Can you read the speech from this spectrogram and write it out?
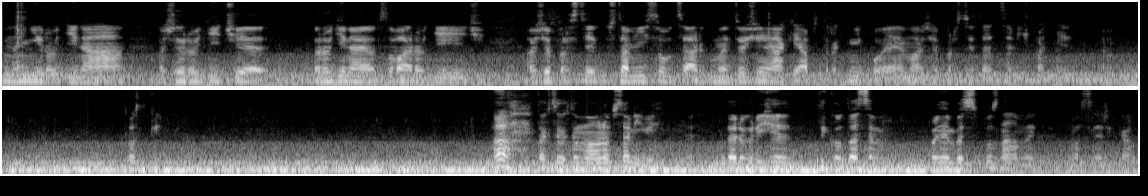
není rodina a že rodič je, rodina je od slova rodič a že prostě ústavní soudce argumentuje, že nějaký abstraktní pojem a že prostě to je celý špatně. Jo. Kostky. Ah, tak co k tomu mám napsaný, To je dobrý, že ty kota jsem úplně bez poznámek, vlastně říkal.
